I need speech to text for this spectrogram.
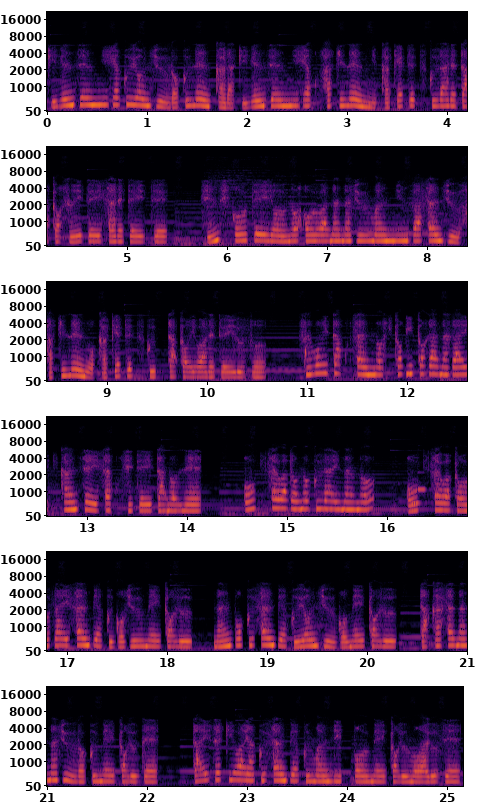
紀元前246年から紀元前208年にかけて作られたと推定されていて、新始皇帝陵の方は70万人が38年をかけて作ったと言われているぞ。すごいたくさんの人々が長い期間制作していたのね。大きさはどのくらいなの？大きさは東西350メートル、南北345メートル、高さ76メートルで、体積は約300万立方メートルもあるぜ。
